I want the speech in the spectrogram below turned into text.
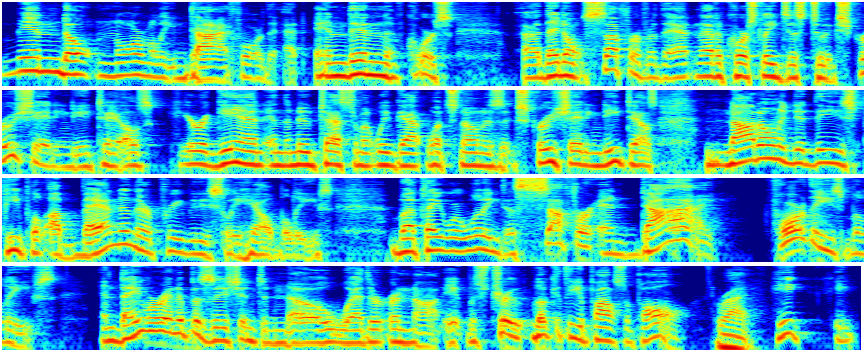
men don't normally die for that. And then, of course, uh, they don't suffer for that. And that, of course, leads us to excruciating details. Here again in the New Testament, we've got what's known as excruciating details. Not only did these people abandon their previously held beliefs, but they were willing to suffer and die for these beliefs. And they were in a position to know whether or not it was true. Look at the Apostle Paul. Right. He, he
